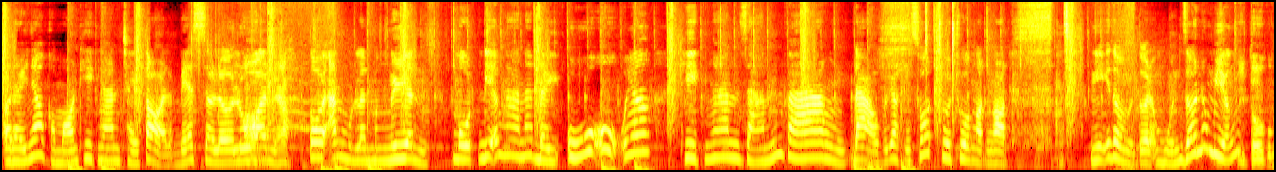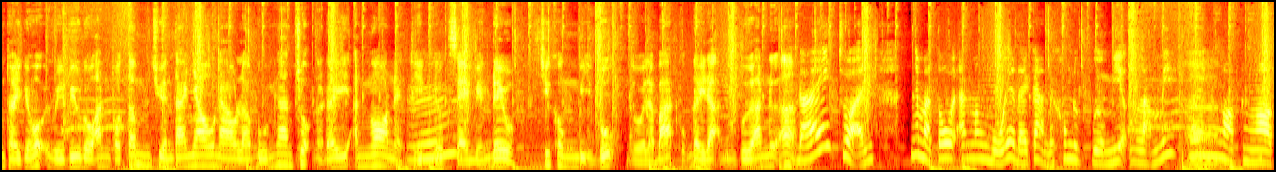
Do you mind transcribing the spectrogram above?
ở đấy nhá có món thịt ngan cháy tỏi là best seller luôn. Thế à? Tôi ăn một lần mà nghiền, một đĩa ngan nó đầy ú ụ nhá. Thịt ngan rán vàng, đảo với cả cái sốt chua chua ngọt ngọt. Nghĩ rồi mà tôi đã muốn rớt nước miếng. Thì tôi cũng thấy cái hội review đồ ăn có tâm truyền tai nhau nào là bún ngan trộn ở đây ăn ngon này, thịt Ừ. được xé miếng đều chứ không bị vụn rồi là bát cũng đầy đặn vừa ăn nữa. Đấy, chuẩn Nhưng mà tôi ăn măng muối ở đấy cảm thấy không được vừa miệng lắm ý Hơi À. ngọt ngọt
